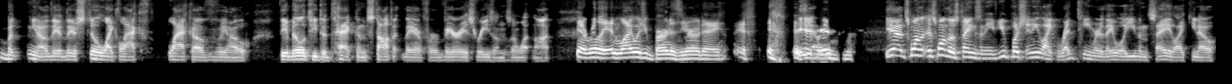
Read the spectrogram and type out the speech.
but you know, there there's still like lack lack of you know the ability to detect and stop it there for various reasons and whatnot. Yeah, really. And why would you burn a zero day if if, if yeah, it, yeah, it's one it's one of those things. And if you push any like red teamer, they will even say like you know.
